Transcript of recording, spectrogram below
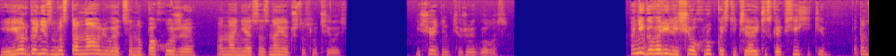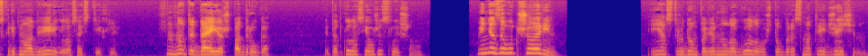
Ее организм восстанавливается, но, похоже, она не осознает, что случилось. Еще один чужой голос. Они говорили еще о хрупкости человеческой психики. Потом скрипнула дверь, и голоса стихли. «Ну ты даешь, подруга!» Этот голос я уже слышала. «Меня зовут Шуарин». я с трудом повернула голову, чтобы рассмотреть женщину.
